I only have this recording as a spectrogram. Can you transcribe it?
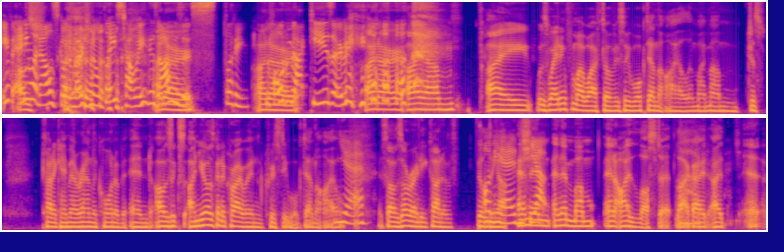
if anyone else got emotional, please tell me because I I, was just bloody I know. holding back tears over here. I know. I um I was waiting for my wife to obviously walk down the aisle, and my mum just kind of came out around the corner, but- and I was ex- I knew I was going to cry when Christy walked down the aisle. yeah. So I was already kind of building the up, edge, and then yep. Oh, and then mum and I lost it. Like I, I, uh,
